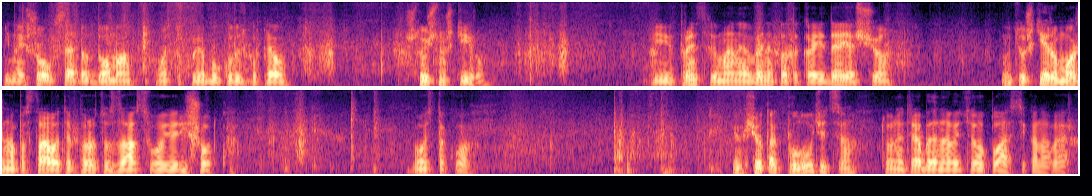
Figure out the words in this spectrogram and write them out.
І знайшов в себе вдома, ось таку я був кудись купляв штучну шкіру. І в принципі в мене виникла така ідея, що цю шкіру можна поставити просто за свою рішотку. Ось тако. Якщо так вийде, то не треба буде навіть цього пластика наверх.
